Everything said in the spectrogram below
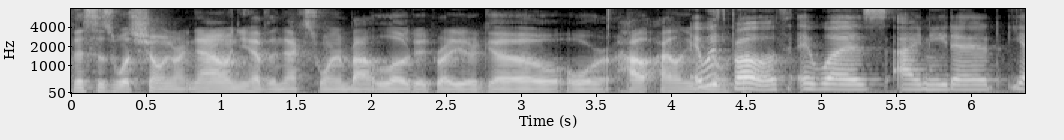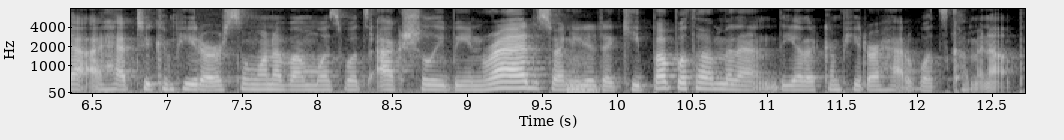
this is what's showing right now, and you have the next one about loaded, ready to go, or how? I don't even. It was both. It was I needed, yeah, I had two computers. So one of them was what's actually being read, so I Mm. needed to keep up with them, and then the other computer had what's coming up.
